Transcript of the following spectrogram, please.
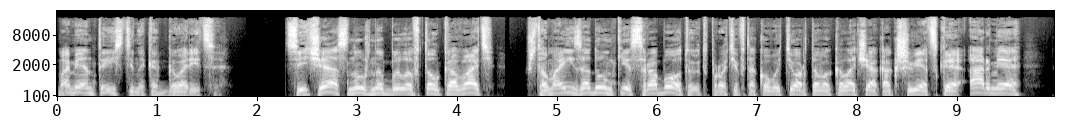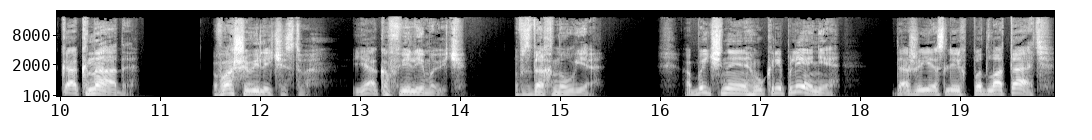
Момент истины, как говорится. Сейчас нужно было втолковать, что мои задумки сработают против такого тертого калача, как шведская армия, как надо. «Ваше Величество, Яков Велимович», — вздохнул я, — «обычные укрепления — даже если их подлатать,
